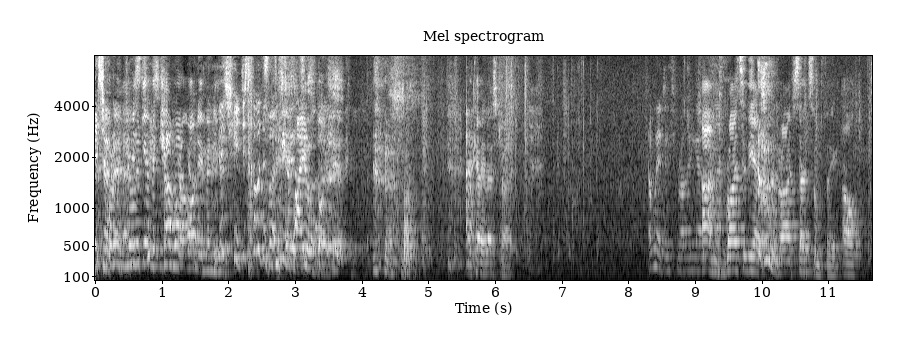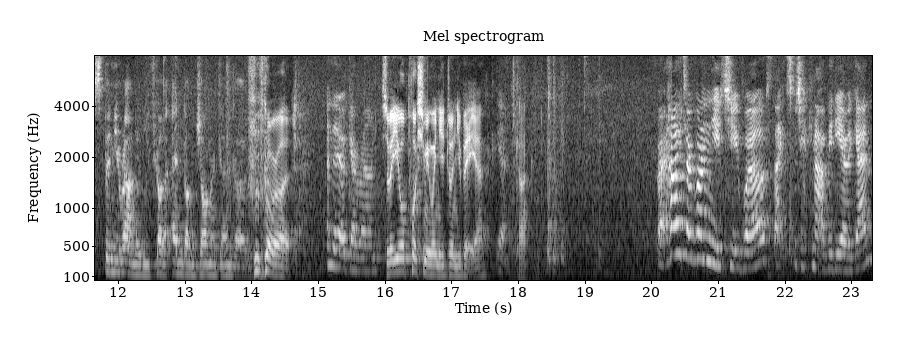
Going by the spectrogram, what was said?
just, you just get the camera on him and he just Literally, just hold the butt. get into a bucket. okay, let's try it. I'm going to do this wrong again. And right at the end, after I've said something, I'll spin you round and you've got to end on John again going. All right. And then it'll go round. So you're pushing me when you've done your bit, yeah? Yeah. Okay. Right, hi to everyone in YouTube world. Thanks for checking out our video again.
